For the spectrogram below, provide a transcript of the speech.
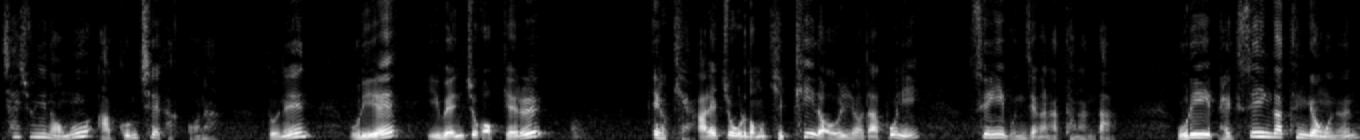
체중이 너무 앞꿈치에 갔거나 또는 우리의 이 왼쪽 어깨를 이렇게 아래쪽으로 너무 깊이 넣으려다 보니 스윙이 문제가 나타난다. 우리 백스윙 같은 경우는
